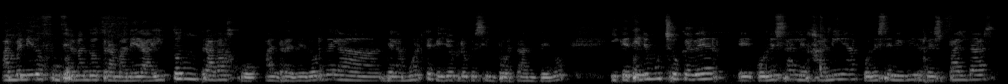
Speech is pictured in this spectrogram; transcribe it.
han venido funcionando de otra manera. Hay todo un trabajo alrededor de la, de la muerte que yo creo que es importante, ¿no? Y que tiene mucho que ver eh, con esa lejanía, con ese vivir de espaldas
